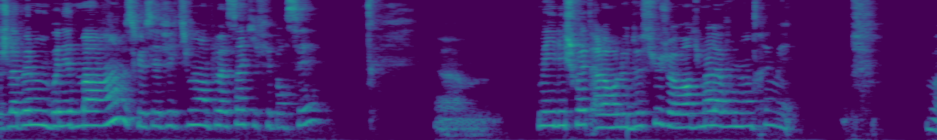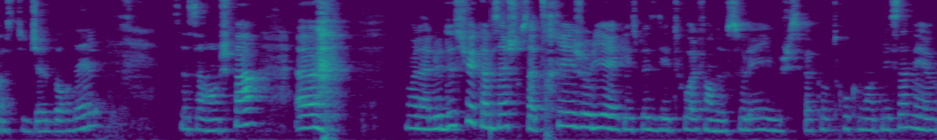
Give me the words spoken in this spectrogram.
je l'appelle mon bonnet de marin parce que c'est effectivement un peu à ça qui fait penser. Mais il est chouette. Alors le dessus, je vais avoir du mal à vous le montrer, mais... c'était déjà le bordel. Ça, ça s'arrange pas. Euh, voilà, le dessus est comme ça. Je trouve ça très joli avec l'espèce d'étoile, enfin de soleil, ou je sais pas trop comment appeler ça, mais... Euh,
